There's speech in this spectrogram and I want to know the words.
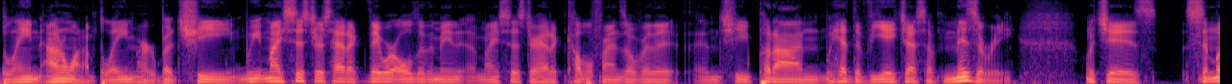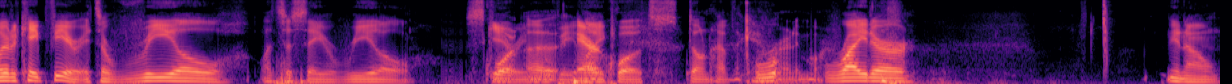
blame. I don't want to blame her, but she, we, my sisters had a. They were older than me. My sister had a couple friends over there, and she put on. We had the VHS of Misery, which is similar to Cape Fear. It's a real, let's just say, real scary Quote- uh, movie. air Like, quotes. Don't have the camera anymore. writer you know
